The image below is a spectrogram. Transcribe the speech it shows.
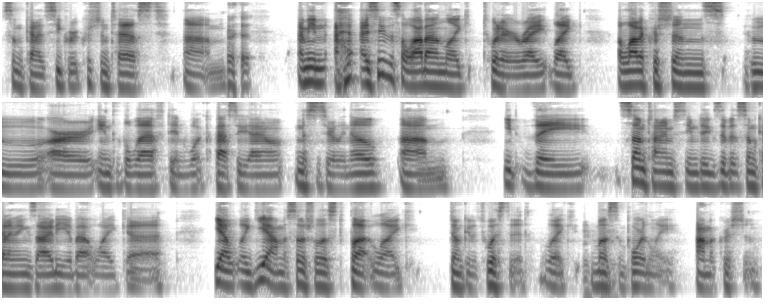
some kind of secret christian test. Um i mean I, I see this a lot on like twitter right? Like a lot of christians who are into the left in what capacity i don't necessarily know. Um they sometimes seem to exhibit some kind of anxiety about like uh yeah like yeah i'm a socialist but like don't get it twisted. Like most importantly i'm a christian.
